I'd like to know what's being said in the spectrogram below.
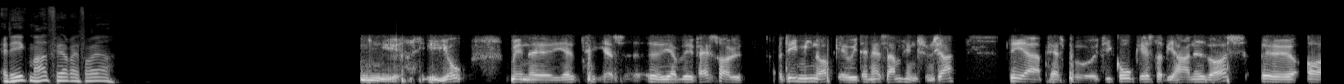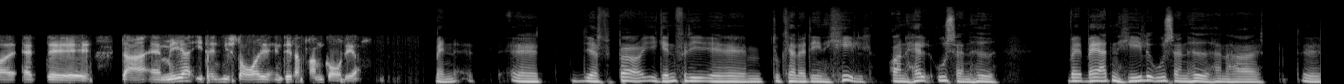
Er det ikke meget fair refereret? Jo, men øh, jeg, jeg, øh, jeg vil fastholde, og det er min opgave i den her sammenhæng, synes jeg, det er at passe på de gode gæster, vi har nede ved os, øh, og at øh, der er mere i den historie, end det, der fremgår der. Men øh, jeg spørger igen, fordi øh, du kalder det en hel og en halv usandhed. Hvad, hvad er den hele usandhed, han har, øh,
